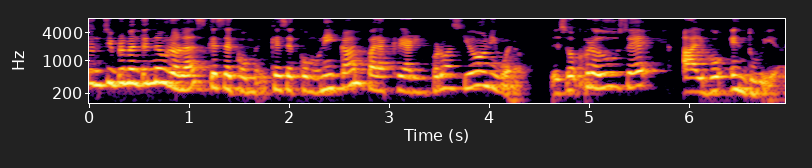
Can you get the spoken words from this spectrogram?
Son simplemente neuronas que se, que se comunican para crear información y bueno, eso produce algo en tu vida.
